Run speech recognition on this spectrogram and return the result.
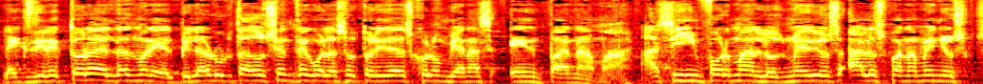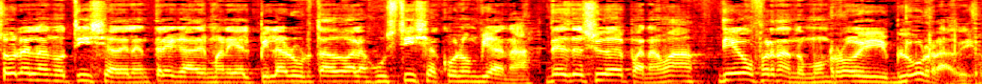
la exdirectora del DAS, María del Pilar Hurtado, se entregó a las autoridades colombianas en Panamá. Así informan los medios a los panameños sobre la noticia de la entrega de María del Pilar Hurtado a la justicia colombiana. Desde Ciudad de Panamá, Diego Fernando Monroy, Blue Radio.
